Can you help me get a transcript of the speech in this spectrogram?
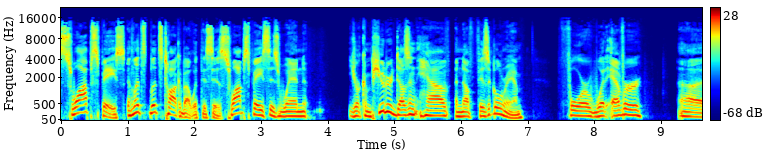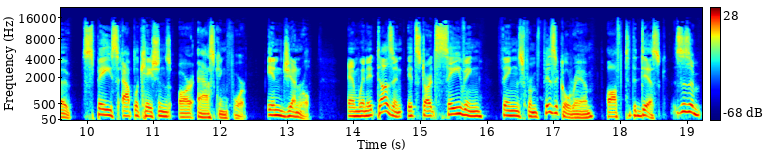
swap space, and let's let's talk about what this is. Swap space is when your computer doesn't have enough physical RAM for whatever uh, space applications are asking for in general. And when it doesn't, it starts saving things from physical RAM off to the disk. This is a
